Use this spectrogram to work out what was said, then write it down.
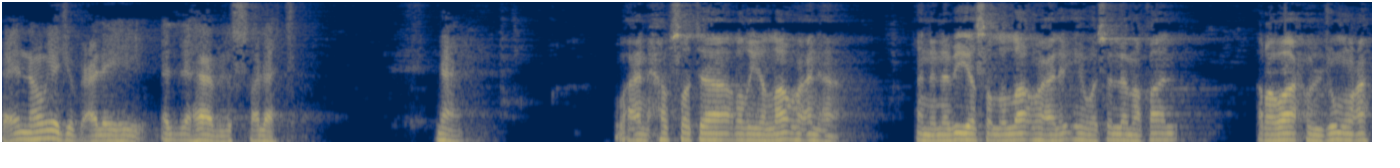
فإنه يجب عليه الذهاب للصلاة. نعم. وعن حفصة رضي الله عنها أن النبي صلى الله عليه وسلم قال رواح الجمعة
